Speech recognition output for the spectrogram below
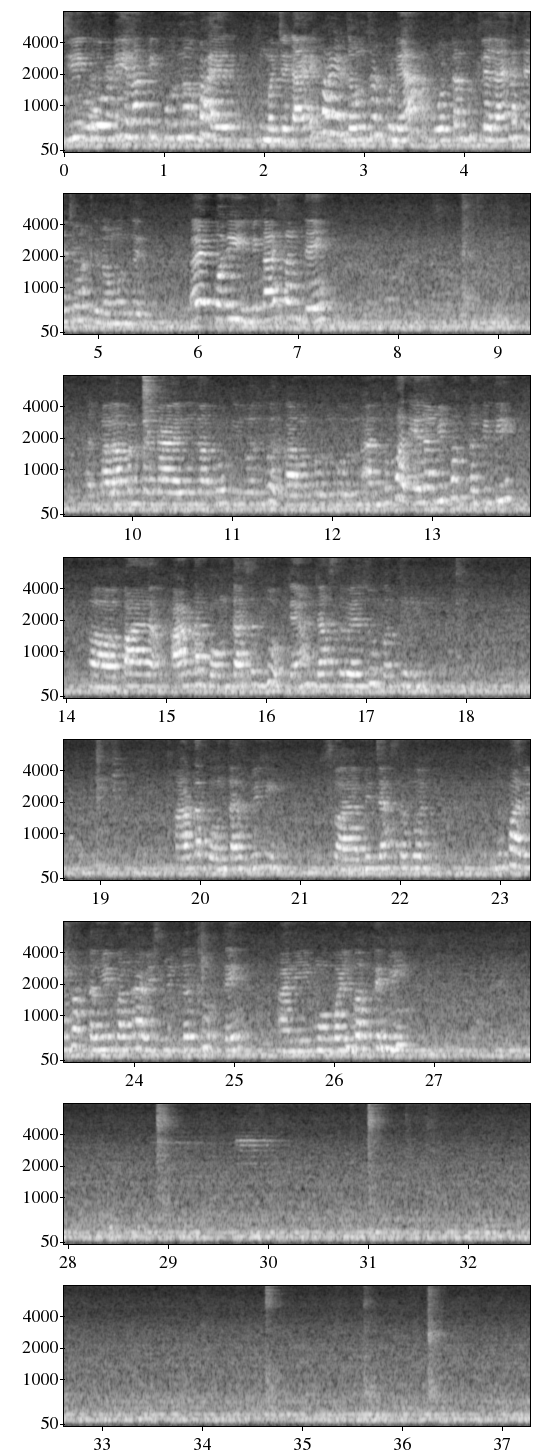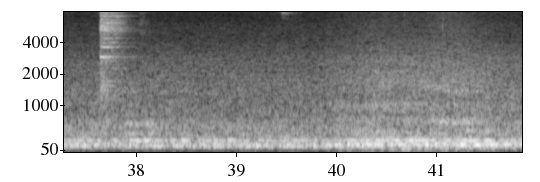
जी गोडी आहे ना ती पूर्ण बाहेर म्हणजे डायरेक्ट बाहेर जाऊन झटकून या. बोटा धुतलेला आहे ना त्याच्यावरती रमून जाईल. अय परी मी काय सांगते? मला पण कंटाळा येऊन जातो. दिवसभर काम करून करून. आणि दुपारी ना मी फक्त किती पा अर्धा पाऊण तासच झोपते जास्त वेळ झोपत नाही. अर्धा पाऊन तास बी नाही. सोयाबीन जास्त पण. दुपारी फक्त मी पंधरा वीस मिनिटं झोपते आणि मोबाईल बघते मी.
